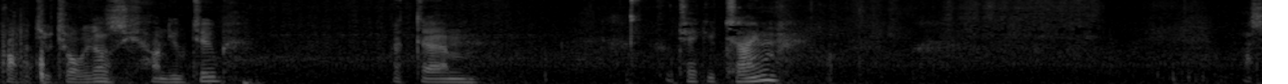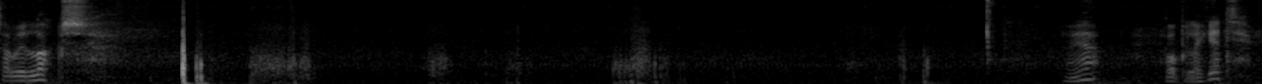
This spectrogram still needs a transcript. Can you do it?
proper tutorials on YouTube, but um, if you take your time, that's how it looks. Hope you like it.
